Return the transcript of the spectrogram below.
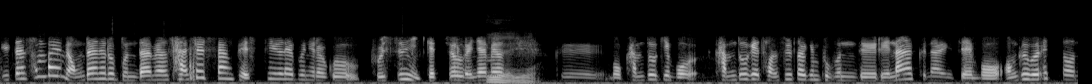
일단 선발 명단으로 본다면 사실상 베스트 11이라고 볼 수는 있겠죠. 왜냐하면 예, 예. 그뭐 감독이 뭐 감독의 전술적인 부분들이나 그날 이제 뭐 언급을 했던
